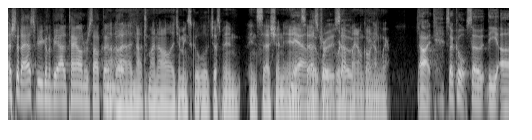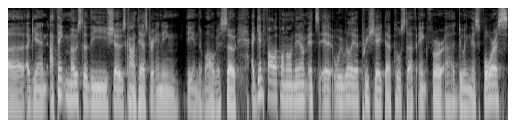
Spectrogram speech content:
I should have asked if you're going to be out of town or something, uh, but uh, not to my knowledge. I mean, school has just been in session, and yeah, so that's true. We're, we're so, not planning on going yeah. anywhere. All right. So cool. So the uh again, I think most of the shows contests are ending the end of August. So again, follow up on on them. It's it, we really appreciate uh, Cool Stuff Inc. for uh, doing this for us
